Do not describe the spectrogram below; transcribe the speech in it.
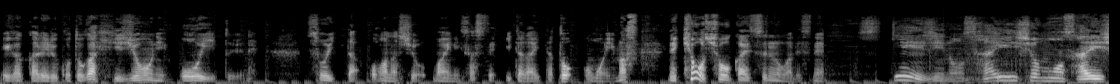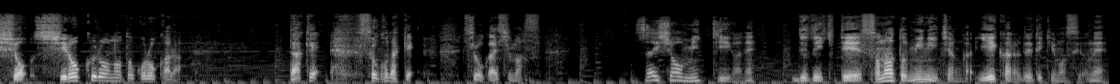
描かれることが非常に多いというね、そういったお話を前にさせていただいたと思います。で、今日紹介するのがですね、ステージの最初も最初、白黒のところからだけ、そこだけ紹介します。最初ミッキーがね、出てきて、その後ミニーちゃんが家から出てきますよね。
